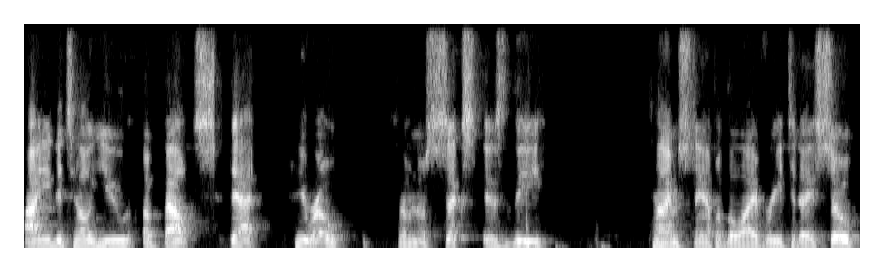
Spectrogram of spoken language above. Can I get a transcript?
I need to tell you about Stat Hero. 706 is the timestamp of the live read today. So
